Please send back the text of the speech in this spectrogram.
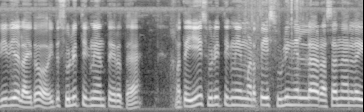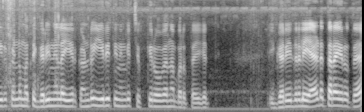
ಇದೆಯಲ್ಲ, ಇದು ಇದು ಸುಳಿ ತಿಗ್ನೆ ಅಂತ ಇರುತ್ತೆ. ಮತ್ತು ಈ ಸುಳಿ ತಿಗ್ನೆ ಏನು ಮಾಡುತ್ತೆ? ಈ ಸುಳಿನೆಲ್ಲ, ರಸನೆಲ್ಲ ಹೀರ್ಕೊಂಡು ಮತ್ತು ಗರಿನೆಲ್ಲ ಹೀರ್ಕೊಂಡು ಈ ರೀತಿ ನಿಮಗೆ ಚುಕ್ಕಿ ರೋಗನ ಬರುತ್ತೆ. ಈಗ ಈ ಗರಿ ಇದರಲ್ಲಿ ಎರಡು ಥರ ಇರುತ್ತೆ.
